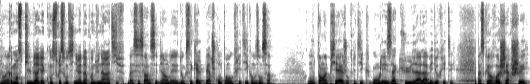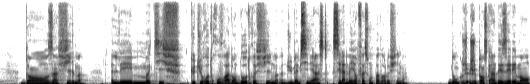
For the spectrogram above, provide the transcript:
Ouais. comment Spielberg a construit son cinéma d'un point de vue narratif. Bah c'est ça, c'est bien, mais donc c'est quelle perche qu'on tend aux critiques en faisant ça? On tend un piège aux critiques, on les accule à la médiocrité. Parce que rechercher dans un film les motifs que tu retrouveras dans d'autres films du même cinéaste, c'est la meilleure façon de pas voir le film. Donc je, je pense qu'un des éléments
